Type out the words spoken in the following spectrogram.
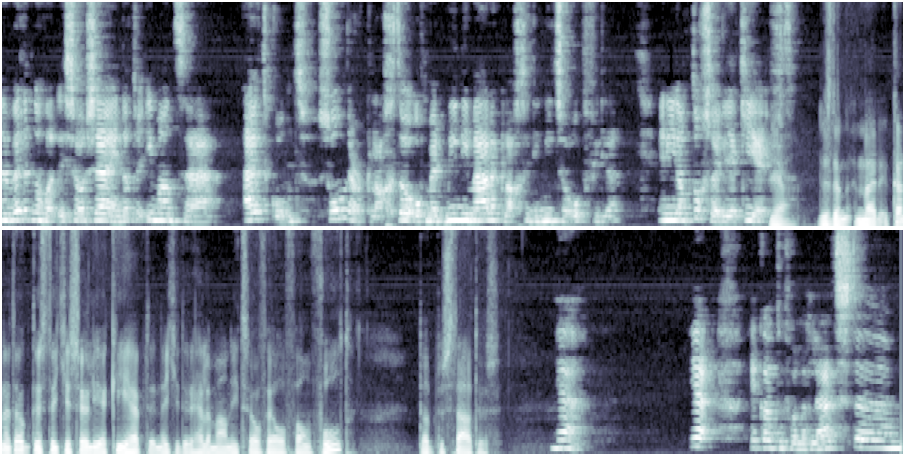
dan wil het nog wel eens zo zijn dat er iemand uh, uitkomt zonder klachten of met minimale klachten die niet zo opvielen. En die dan toch celiakie heeft. Ja, dus dan, maar kan het ook dus dat je celiakie hebt en dat je er helemaal niet zoveel van voelt? Dat bestaat dus. Ja. Ja, ik had toevallig laatst ehm,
